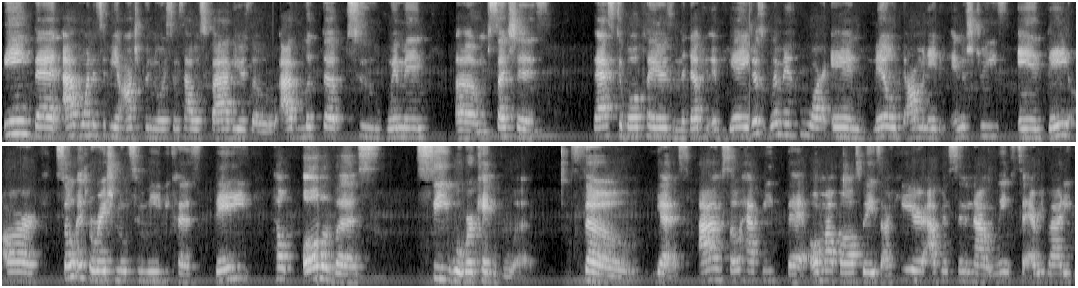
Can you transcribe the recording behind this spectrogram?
being that I've wanted to be an entrepreneur since I was five years old, I've looked up to women um, such as basketball players in the WNBA, just women who are in male dominated industries. And they are so inspirational to me because they help all of us see what we're capable of. So, yes, I'm so happy that all my boss babes are here. I've been sending out links to everybody to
